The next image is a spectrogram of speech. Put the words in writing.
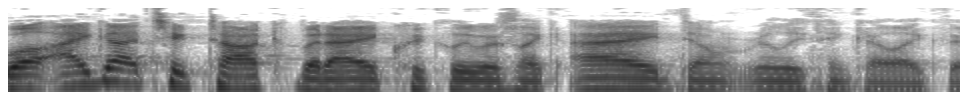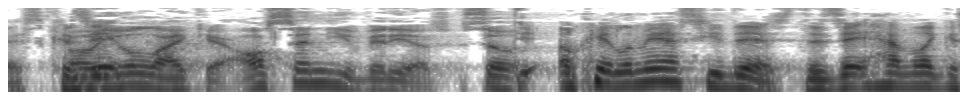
Well, I got TikTok, but I quickly was like, I don't really think I like this Oh, because you'll like it. I'll send you videos. So okay, let me ask you this: Does it have like a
